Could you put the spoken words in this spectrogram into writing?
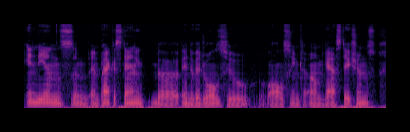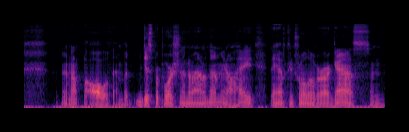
Indians and, and Pakistani uh, individuals who all seem to own gas stations. Uh, not all of them, but disproportionate amount of them. You know, hey, they have control over our gas and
